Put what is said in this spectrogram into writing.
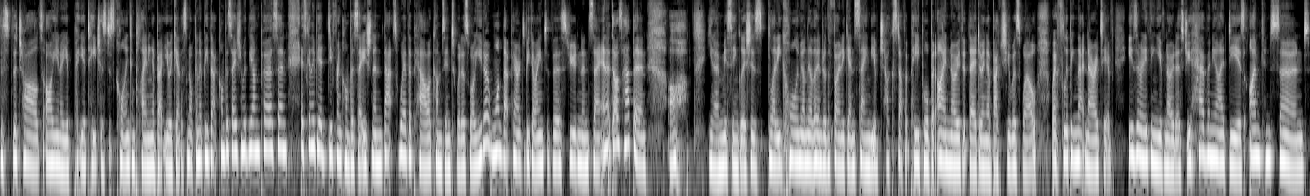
the, the child's, oh, you know, your, your teacher's just calling, complaining about you again. It's not going to be that conversation with the young person. It's going to be a different conversation. And that's where the power comes into it as well. You don't want that parent to be going to the student and saying, and it does happen, oh, you know, Miss English is bloody calling me on the other end of the phone again saying that you've chucked stuff at people, but I know that they're doing it back to you as well. We're flipping that narrative. Is there anything you've noticed? Do you have any ideas? I'm concerned.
